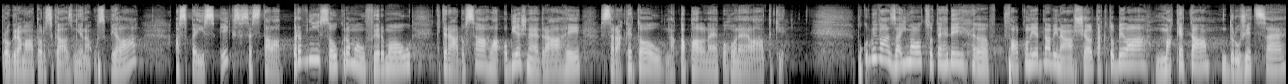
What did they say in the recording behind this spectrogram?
Programátorská změna uspěla a SpaceX se stala první soukromou firmou, která dosáhla oběžné dráhy s raketou na kapalné pohonné látky. Pokud by vás zajímalo, co tehdy eh, Falcon 1 vynášel, tak to byla maketa družice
